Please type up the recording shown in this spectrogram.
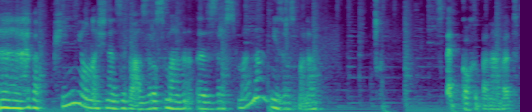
e, chyba Pini ona się nazywa, z Rossmana, z Rossmana? Nie z Rossmana, z Pepko chyba nawet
